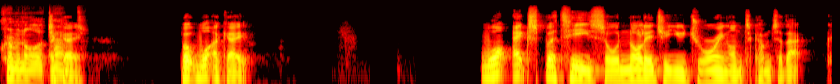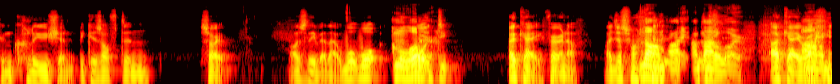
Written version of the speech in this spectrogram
criminal attempt. Okay. But what? Okay. What expertise or knowledge are you drawing on to come to that conclusion? Because often, sorry, I'll just leave it at that. What? What? I'm a lawyer. do- okay, fair enough. I just want. No, I'm lying. I'm not a lawyer. okay, right. Um,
